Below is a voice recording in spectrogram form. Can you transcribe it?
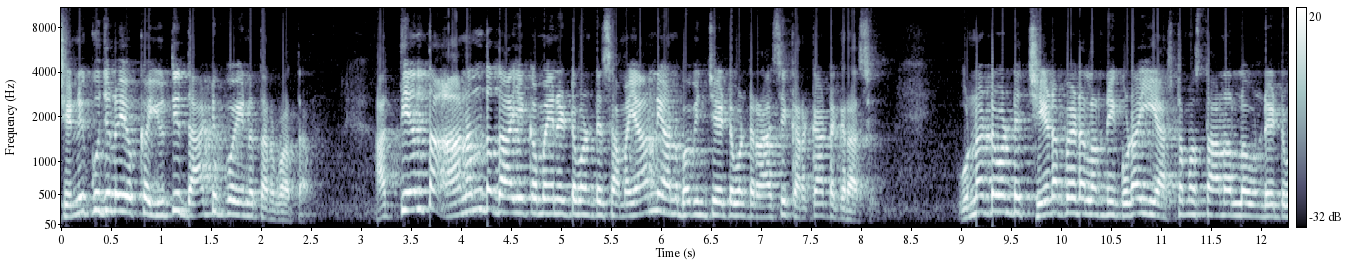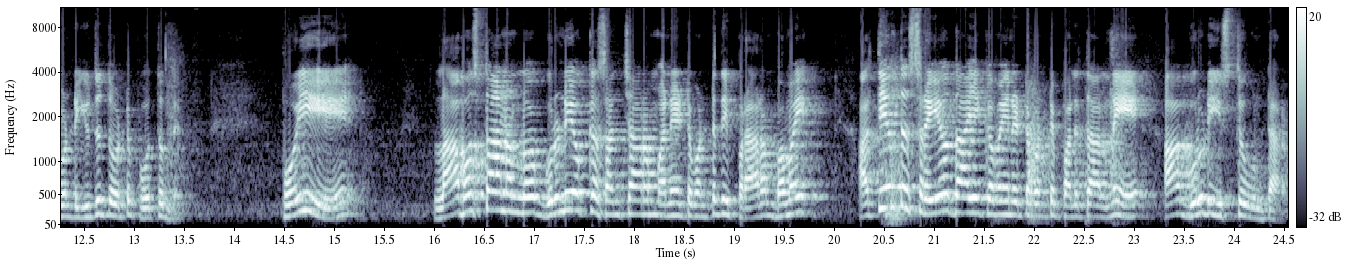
శనికుజుల యొక్క యుతి దాటిపోయిన తర్వాత అత్యంత ఆనందదాయకమైనటువంటి సమయాన్ని అనుభవించేటువంటి రాశి కర్కాటక రాశి. ఉన్నటువంటి చీడపీడలన్నీ కూడా ఈ అష్టమ స్థానంలో ఉండేటువంటి యుతితోటి పోతుంది. పోయి లాభస్థానంలో గురుని యొక్క సంచారం అనేటువంటిది ప్రారంభమై అత్యంత శ్రేయోదాయకమైనటువంటి ఫలితాలని ఆ గురుడు ఇస్తూ ఉంటారు.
